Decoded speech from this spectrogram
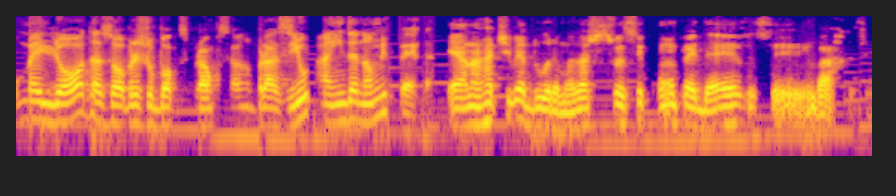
o melhor das obras do Box Brown que saiu no Brasil, ainda não me pega. É, a narrativa é dura, mas acho que se você compra a ideia, você embarca. Assim.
